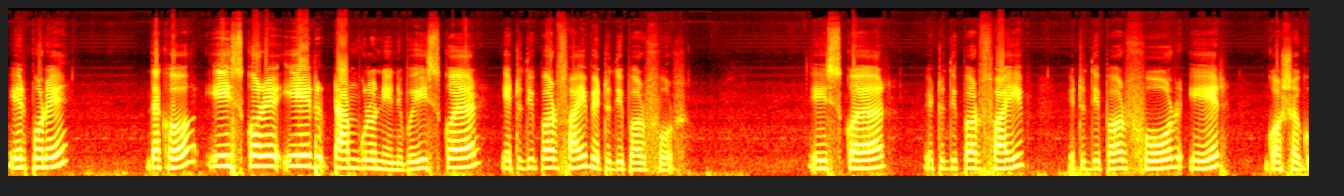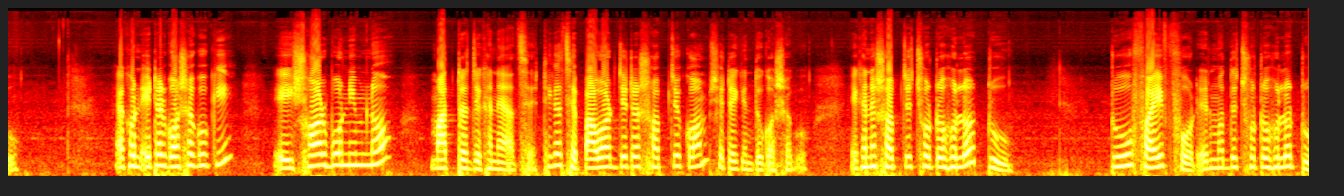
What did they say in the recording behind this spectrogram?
এরপরে দেখো এ স্কোয়ারের এর টার্মগুলো নিয়ে নেব। A square A to the power five A to the power four A square A to the power five A to the power four এর গসাগু। এখন এটার গসাগু কি? এই সর্বনিম্ন মাত্রা যেখানে আছে, ঠিক আছে? পাওয়ার যেটা সবচেয়ে কম, সেটাই কিন্তু গসাগু। এখানে সবচেয়ে ছোট হলো টু টু ফাইভ ফোর এর মধ্যে ছোট হলো টু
